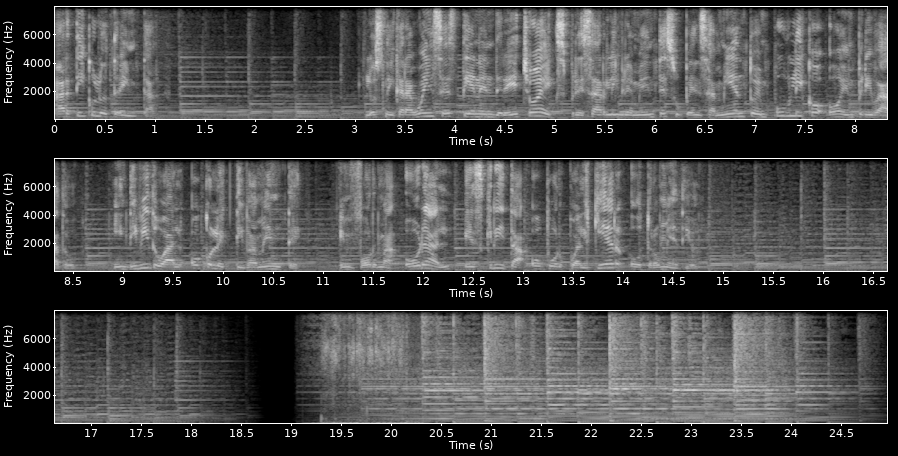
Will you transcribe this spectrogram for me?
Artículo 30. Los nicaragüenses tienen derecho a expresar libremente su pensamiento en público o en privado, individual o colectivamente, en forma oral, escrita o por cualquier otro medio.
